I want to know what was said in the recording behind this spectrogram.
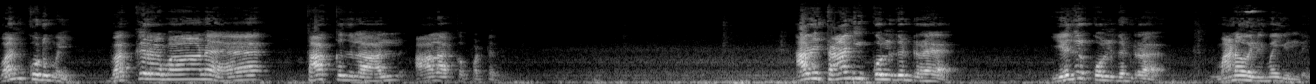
வன்கொடுமை வக்கிரமான தாக்குதலால் ஆளாக்கப்பட்டது. அதை தாங்கிக் கொள்கின்ற எதிர்கொள்கின்ற மன வலிமை இல்லை.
